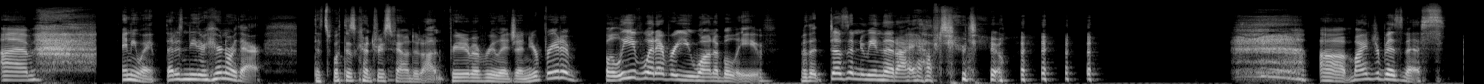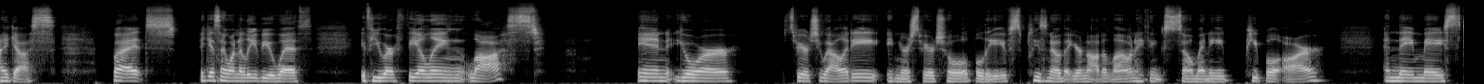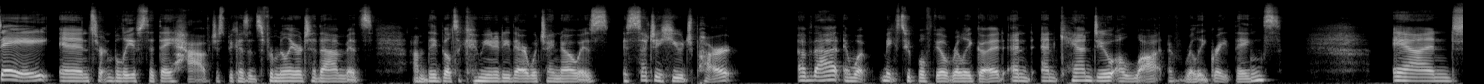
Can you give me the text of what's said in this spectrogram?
Um anyway, that is neither here nor there. That's what this country's founded on freedom of religion. You're free to believe whatever you want to believe, but that doesn't mean that I have to do. uh, mind your business, I guess. But I guess I want to leave you with if you are feeling lost in your spirituality, in your spiritual beliefs, please know that you're not alone. I think so many people are and they may stay in certain beliefs that they have just because it's familiar to them. It's um, they built a community there which i know is is such a huge part of that and what makes people feel really good and and can do a lot of really great things. And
